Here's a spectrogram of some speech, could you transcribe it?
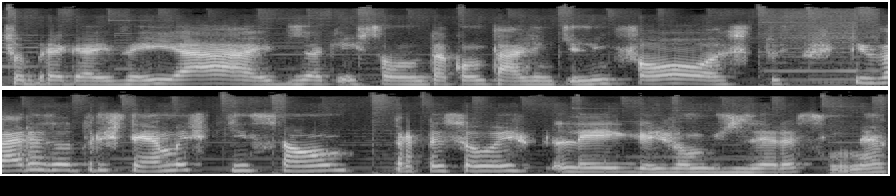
sobre HIV e AIDS, a questão da contagem de linfócitos e vários outros temas que são para pessoas leigas, vamos dizer assim, né?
